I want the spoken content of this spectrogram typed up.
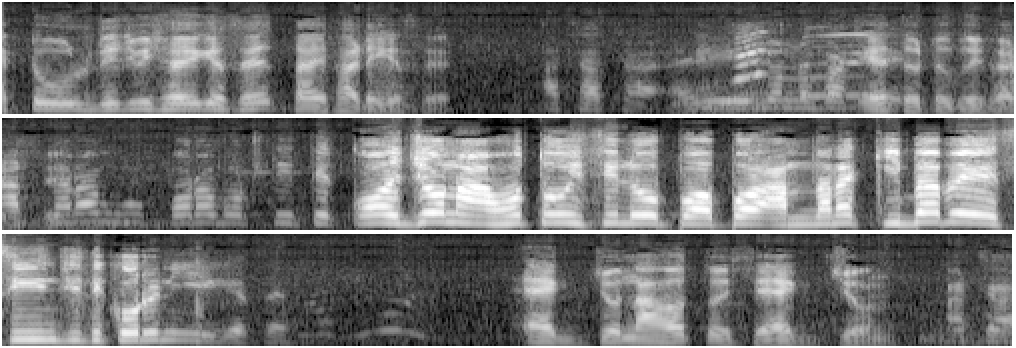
একটু উল্টিজ হয়ে গেছে তাই ফাটে গেছে। আচ্ছা আচ্ছা এতটুকুই। আপনারা পরবর্তীতে কয়জন আহত হয়েছিল? আপনারা কীভাবে সিএনজিতে করে নিয়ে গেছেন? একজন আহত হয়েছে একজন। আচ্ছা।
